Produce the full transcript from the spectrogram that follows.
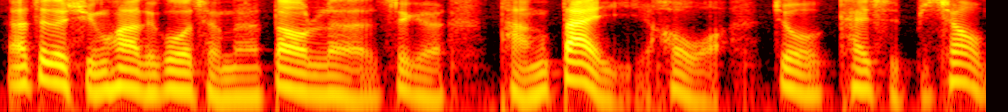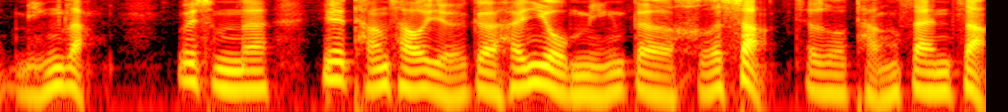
那这个驯化的过程呢，到了这个唐代以后啊，就开始比较明朗。为什么呢？因为唐朝有一个很有名的和尚，叫做唐三藏，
